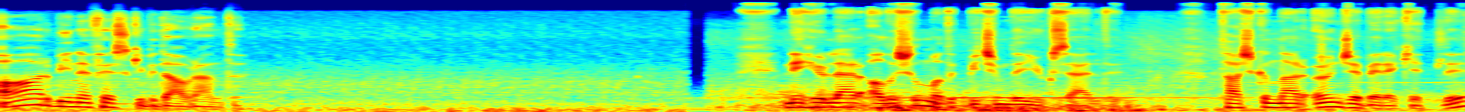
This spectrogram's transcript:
ağır bir nefes gibi davrandı. Nehirler alışılmadık biçimde yükseldi. Taşkınlar önce bereketli,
